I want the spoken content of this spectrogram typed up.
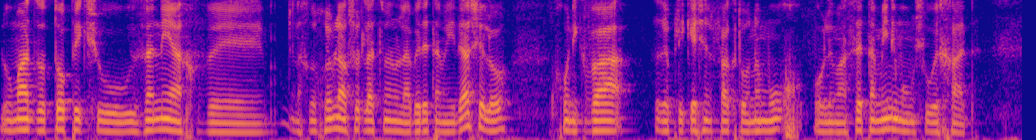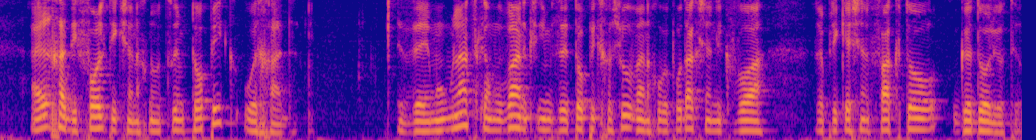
לעומת זאת topic שהוא זניח ואנחנו יכולים להרשות לעצמנו לאבד את המידע שלו, אנחנו נקבע replication factor נמוך, או למעשה את המינימום שהוא 1. הערך הדיפולטי כשאנחנו יוצרים topic הוא 1. ומומלץ כמובן, אם זה topic חשוב ואנחנו ב-production, לקבוע replication factor גדול יותר.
